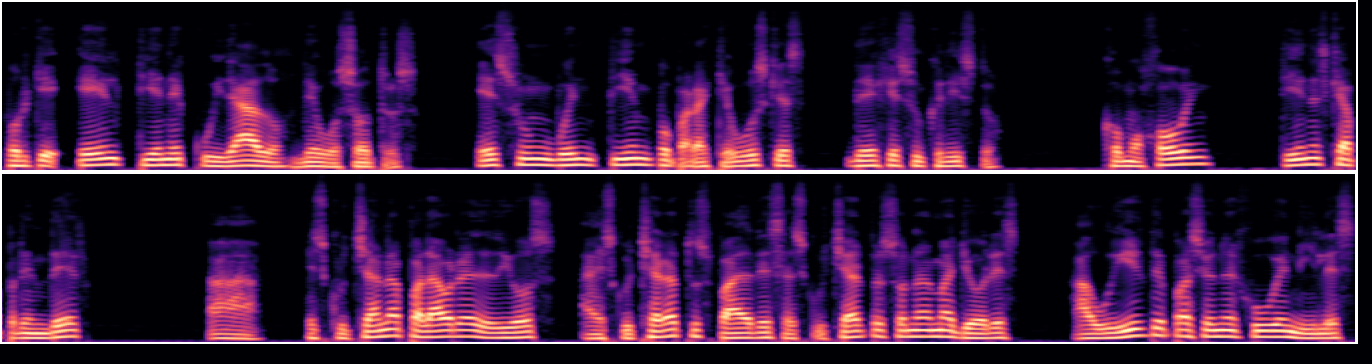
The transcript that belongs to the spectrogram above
Porque Él tiene cuidado de vosotros. Es un buen tiempo para que busques de Jesucristo. Como joven, tienes que aprender a escuchar la palabra de Dios, a escuchar a tus padres, a escuchar personas mayores, a huir de pasiones juveniles,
